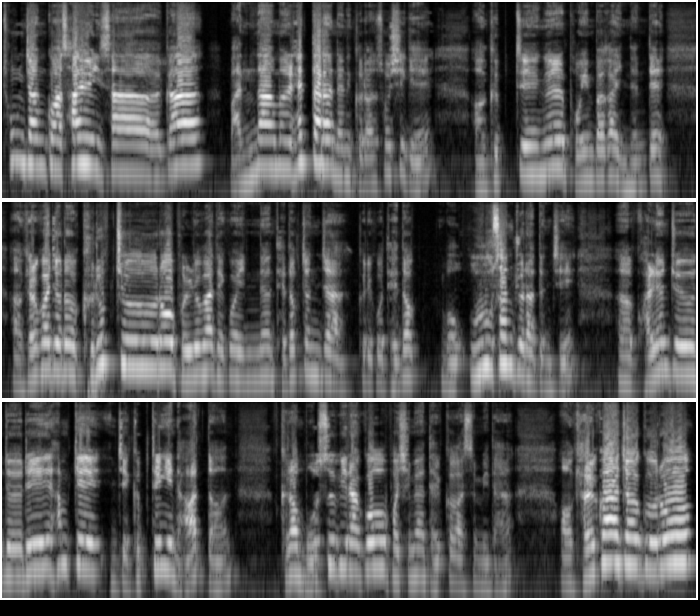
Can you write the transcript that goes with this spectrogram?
총장과 사회이사가 만남을 했다라는 그런 소식에 어, 급등을 보인 바가 있는데 어, 결과적으로 그룹주로 분류가 되고 있는 대덕전자 그리고 대덕 뭐 우선주라든지 어, 관련주들이 함께 이제 급등이 나왔던 그런 모습이라고 보시면 될 것 같습니다. 어, 결과적으로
